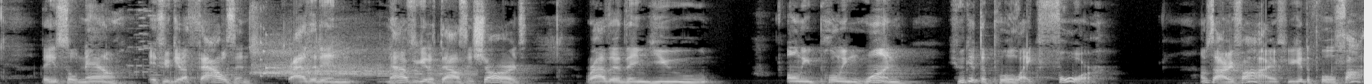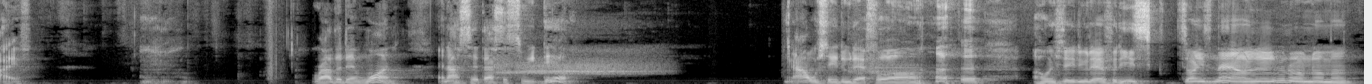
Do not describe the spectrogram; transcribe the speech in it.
they so now if you get a thousand, rather than now if you get a thousand shards, rather than you only pulling one, you get to pull like four. I'm sorry, five. You get to pull five rather than one. And I said, that's a sweet deal. I wish they do that for. Uh, I wish they do that for these joints now. You know, no, no.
